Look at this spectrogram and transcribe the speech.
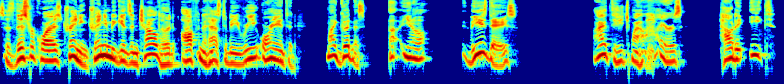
Says this requires training. Training begins in childhood. Often it has to be reoriented. My goodness, uh, you know, these days, I have to teach my hires how to eat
